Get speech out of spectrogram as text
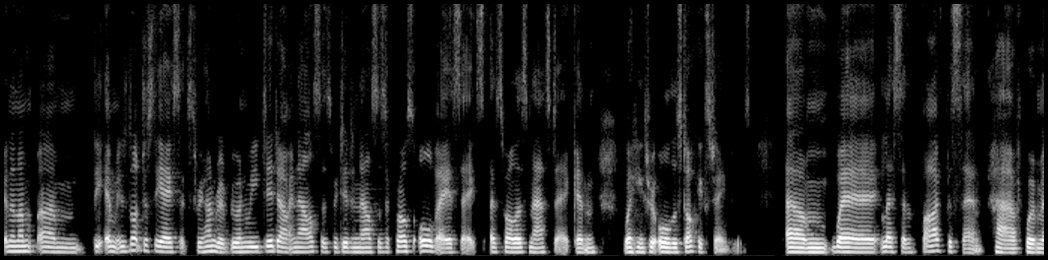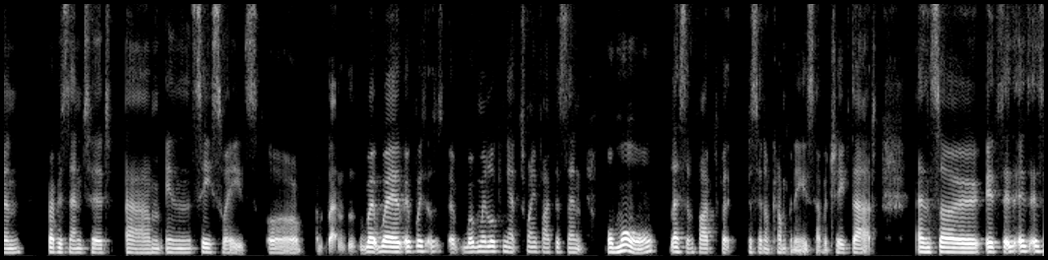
and then I'm um the I mean, it's not just the ASX 300, but when we did our analysis, we did analysis across all of ASX as well as Nasdaq, and working through all the stock exchanges, um, where less than five percent have women represented um in C suites, or where, where when we're looking at 25 percent or more, less than five percent of companies have achieved that and so it's it's it's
